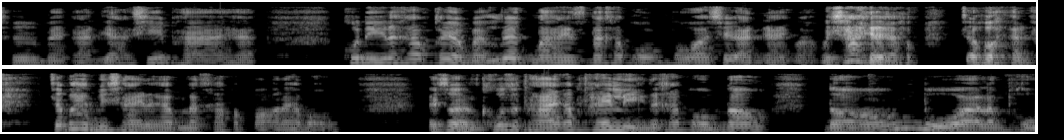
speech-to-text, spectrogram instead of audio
ชื่อแม่งอ่านยากชีพหายฮะคู่นี้นะครับขยับแบบเลือกไมส์นะครับผม เพราะว่าชื่ออ่านง่ายกว่า ไม่ใช่นะครับเจ้าบ้านเจ้าบ้านมีชัยนะครับ ราคาปปนะครับผม ในส่วนคู่สุดท้ายครับไทยลีกนะครับ ผมน้องน้องบัวลำพู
